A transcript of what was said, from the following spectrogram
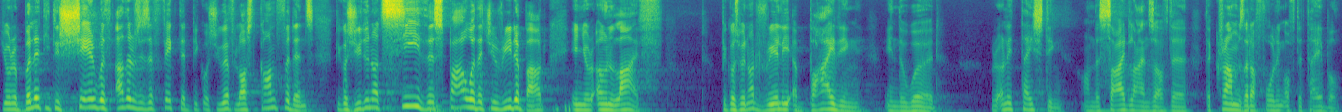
Your ability to share with others is affected because you have lost confidence because you do not see this power that you read about in your own life. Because we're not really abiding in the Word, we're only tasting on the sidelines of the, the crumbs that are falling off the table.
